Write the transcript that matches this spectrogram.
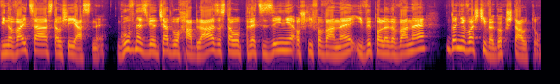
winowajca stał się jasny. Główne zwierciadło Hubble'a zostało precyzyjnie oszlifowane i wypolerowane do niewłaściwego kształtu.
